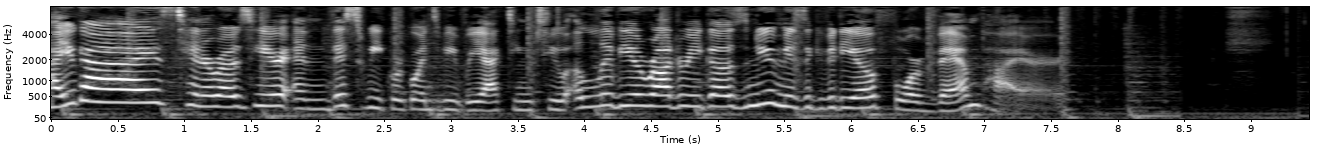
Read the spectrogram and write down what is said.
Hi, you guys! Tana Rose here, and this week we're going to be reacting to Olivia Rodrigo's new music video for Vampire.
